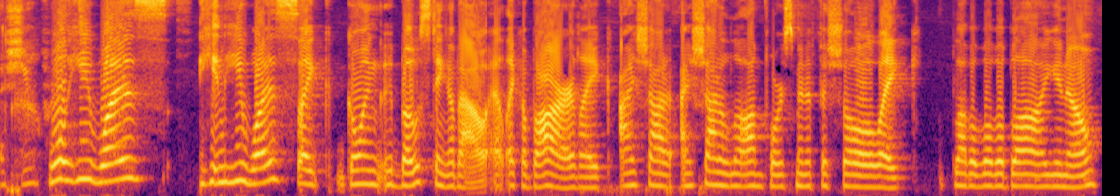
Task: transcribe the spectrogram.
a shoe. print? Well, he was he and he was like going boasting about at like a bar, like I shot I shot a law enforcement official, like blah blah blah blah blah, you know,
